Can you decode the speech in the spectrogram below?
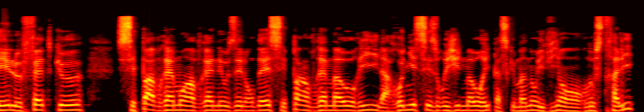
et le fait que c'est pas vraiment un vrai Néo-Zélandais, c'est pas un vrai Maori. Il a renié ses origines Maori parce que maintenant il vit en, Australie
